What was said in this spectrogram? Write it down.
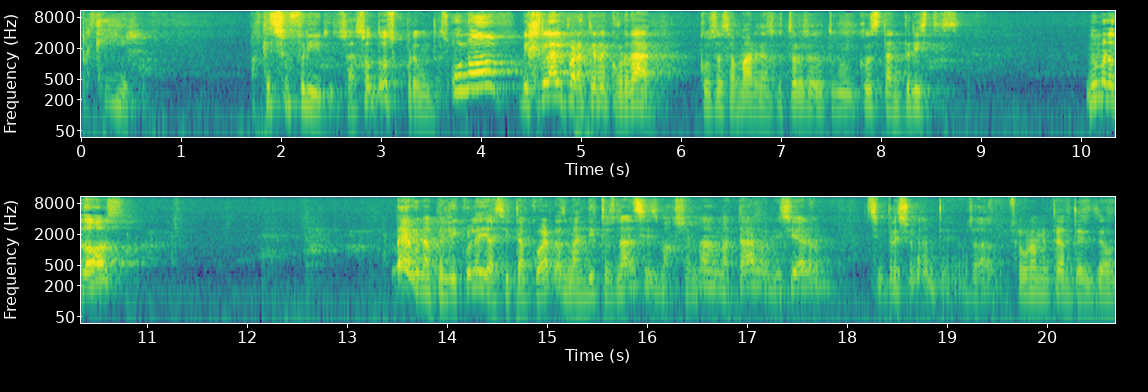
¿Para qué ir? ¿Para qué sufrir? O sea, son dos preguntas. Uno, Bijlal, ¿para qué recordar cosas amargas, cosas tan tristes? Número dos, ve una película y así te acuerdas, malditos nazis, mataron, hicieron. Es impresionante. O sea, seguramente antes de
